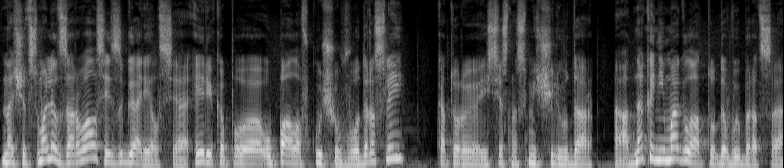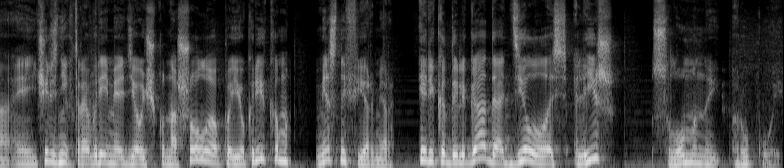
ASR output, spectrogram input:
Значит, самолет взорвался и загорелся. Эрика упала в кучу водорослей, которые, естественно, смягчили удар. Однако не могла оттуда выбраться. И через некоторое время девочку нашел по ее крикам местный фермер. Эрика Дельгадо отделалась лишь сломанной рукой.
